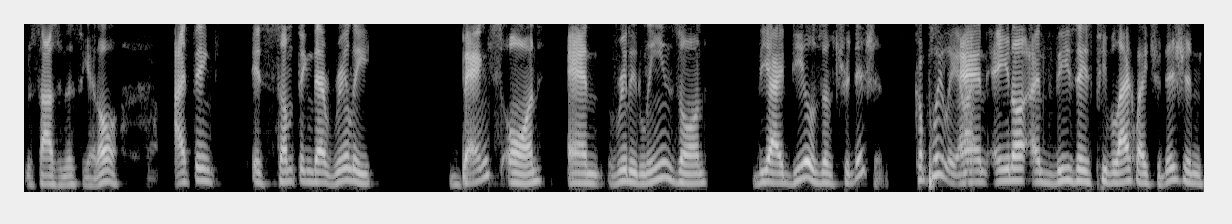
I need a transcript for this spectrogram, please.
misogynistic at all. Yeah. I think it's something that really banks on and really leans on the ideals of tradition. Completely. And, and you know, and these days people act like tradition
